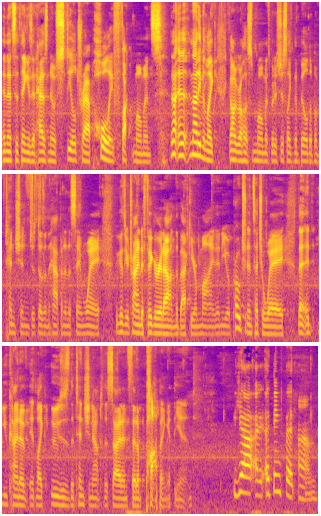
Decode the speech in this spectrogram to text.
And that's the thing is it has no steel trap, holy fuck moments. Not, and not even like Gone Girl has moments, but it's just like the buildup of tension just doesn't happen in the same way because you're trying to figure it out in the back of your mind, and you approach it in such a way that it, you kind of it like oozes the tension out to the side instead of popping at the end. Yeah, I, I think that um,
